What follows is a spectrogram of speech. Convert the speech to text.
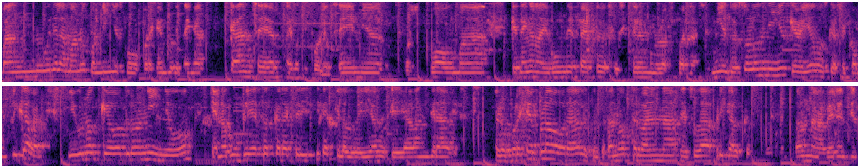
van muy de la mano con niños como por ejemplo que tengan cáncer, algún tipo de leucemia, algún tipo de linfoma, que tengan algún defecto de su sistema inmunológico al nacimiento. Esos son los niños que veíamos que se complicaban. Y uno que otro niño que no cumplía estas características que los veíamos que llegaban graves. Pero por ejemplo ahora lo que empezaron a observar en, en Sudáfrica, los que empezaron a ver en, en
